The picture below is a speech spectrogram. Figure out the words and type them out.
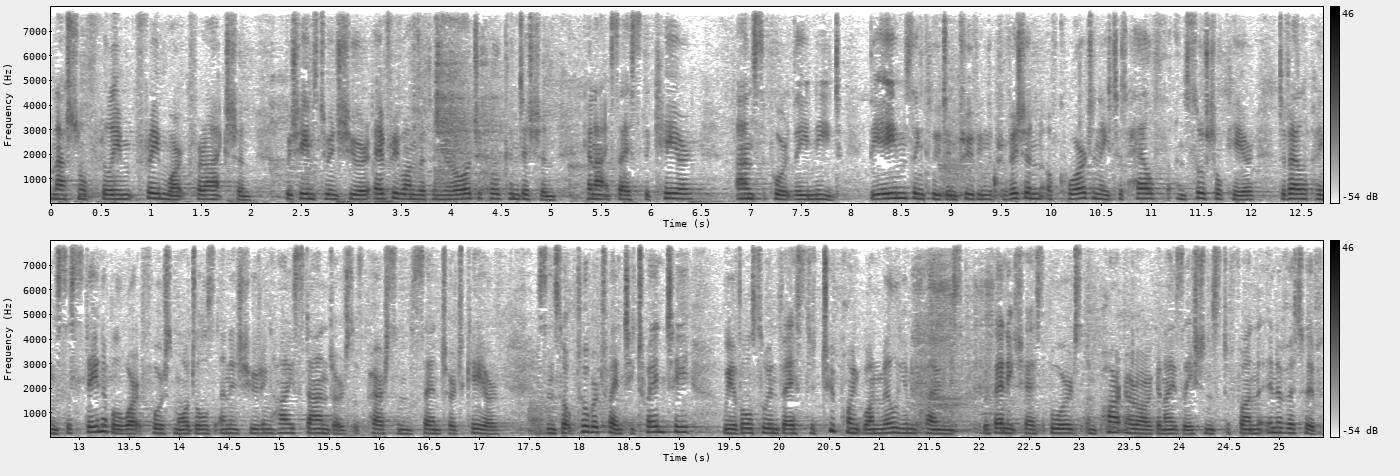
National frame Framework for Action, which aims to ensure everyone with a neurological condition can access the care and support they need. The aims include improving the provision of coordinated health and social care, developing sustainable workforce models and ensuring high standards of person-centred care. Since October 2020, we have also invested £2.1 million with NHS boards and partner organisations to fund innovative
